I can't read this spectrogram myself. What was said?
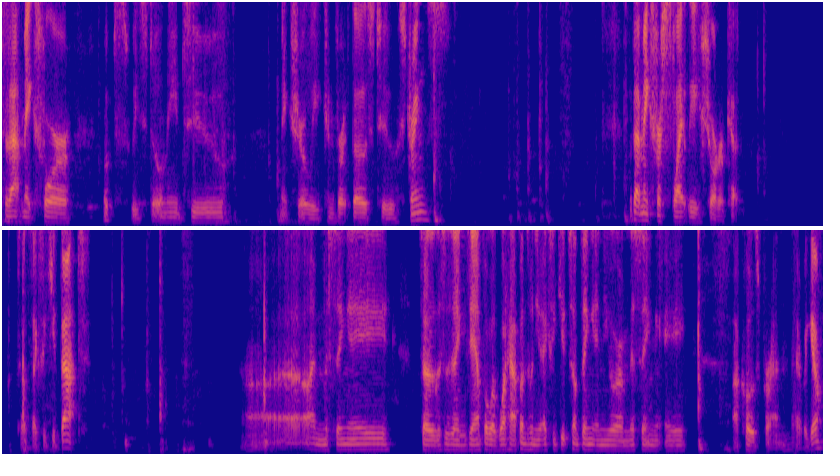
So that makes for, oops, we still need to make sure we convert those to strings. But that makes for slightly shorter code. So let's execute that. Uh, I'm missing a, so this is an example of what happens when you execute something and you are missing a, a close paren. There we go.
